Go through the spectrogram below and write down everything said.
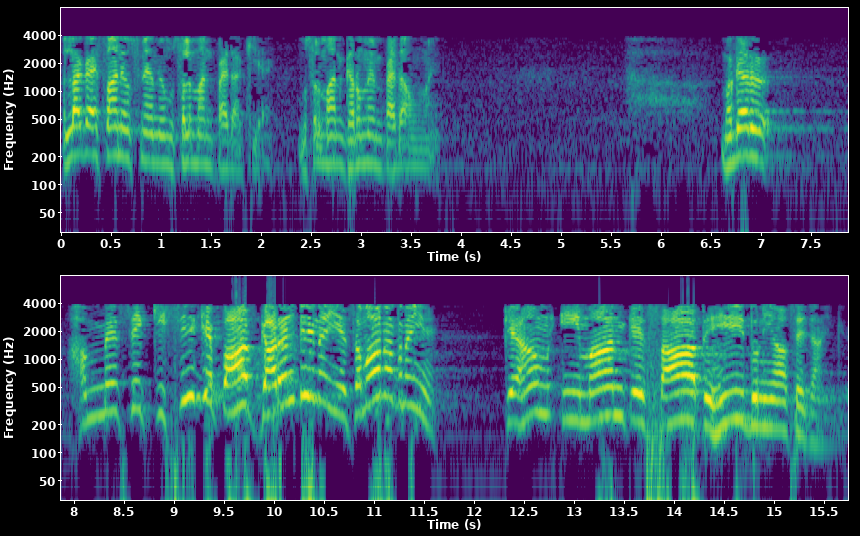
اللہ کا احسان ہے اس نے ہمیں مسلمان پیدا کیا ہے۔ مسلمان گھروں میں ہم پیدا ہوئے ہیں۔ مگر ہم میں سے کسی کے پاس گارنٹی نہیں ہے، ضمانت نہیں ہے کہ ہم ایمان کے ساتھ ہی دنیا سے جائیں گے۔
